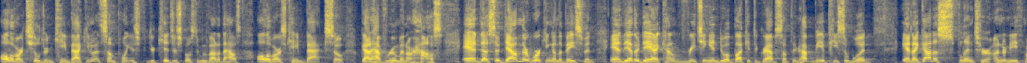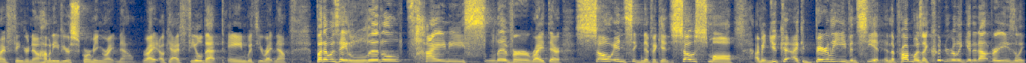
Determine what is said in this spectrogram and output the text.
all of our children came back. You know, at some point, your kids are supposed to move out of the house. All of ours came back. So, got to have room in our house. And uh, so, down there working on the basement. And the other day, I kind of reaching into a bucket to grab something. It happened to be a piece of wood and I got a splinter underneath my fingernail. How many of you are squirming right now, right? Okay, I feel that pain with you right now. But it was a little tiny sliver right there. So insignificant, so small. I mean, you could, I could barely even see it. And the problem was I couldn't really get it out very easily.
